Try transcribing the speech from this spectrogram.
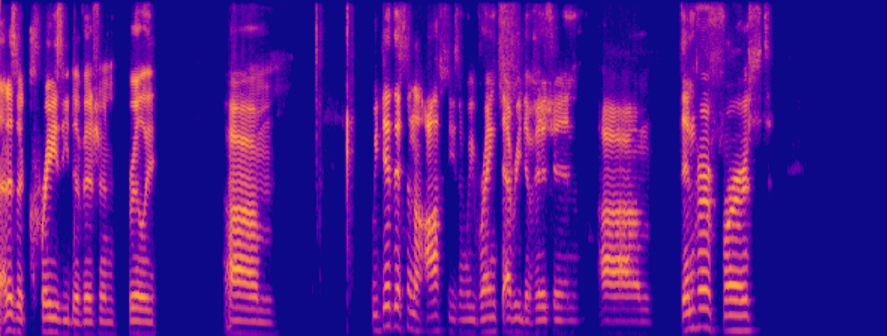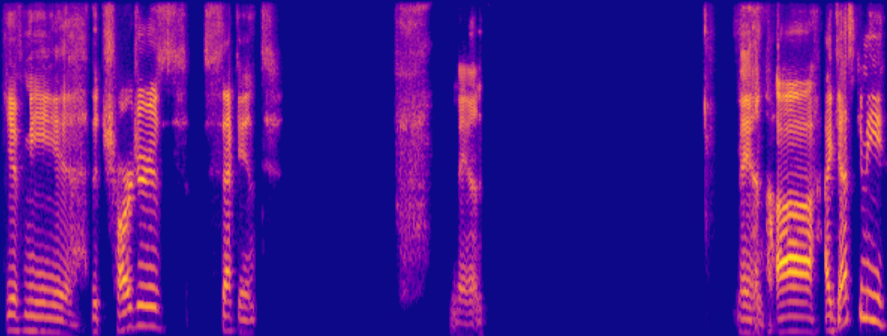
That is a crazy division, really. Um, we did this in the off season. We ranked every division. Um, Denver first. Give me the Chargers second. Man. Man. Uh I guess give me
